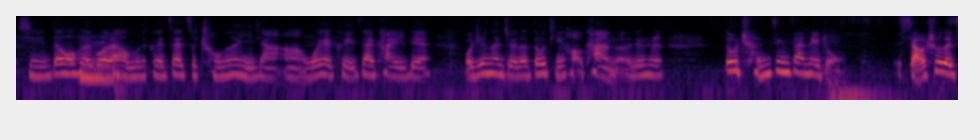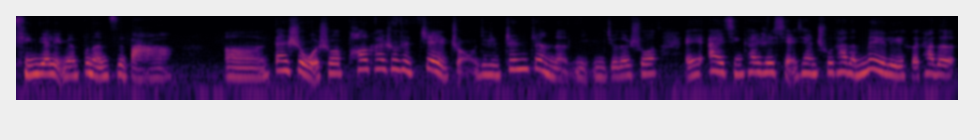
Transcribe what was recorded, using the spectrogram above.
行，等我回过来，我们可以再次重温一下啊，我也可以再看一遍。我真的觉得都挺好看的，就是都沉浸在那种小说的情节里面不能自拔。嗯，但是我说抛开说是这种，就是真正的你，你觉得说，哎，爱情开始显现出它的魅力和它的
